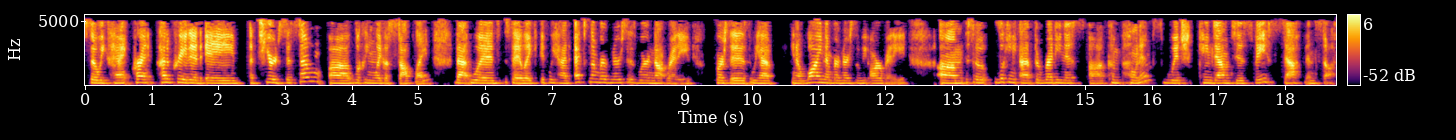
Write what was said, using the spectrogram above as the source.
So we kind of created a, a tiered system uh, looking like a stoplight that would say like if we had X number of nurses, we're not ready versus we have you know Y number of nurses, we are ready. Um, so looking at the readiness uh, components, which came down to space, staff, and stuff.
